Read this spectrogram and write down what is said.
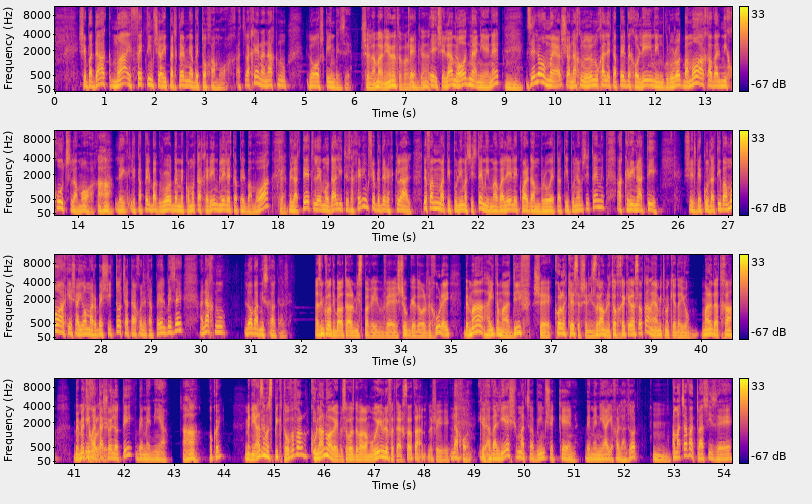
שבדק מה האפקטים של ההיפרתרמיה בתוך המוח. אז לכן אנחנו לא עוסקים בזה. שאלה מעניינת אבל, כן, כן. שאלה מאוד מעניינת. Mm. זה לא אומר שאנחנו לא נוכל לטפל בחולים עם גרורות במוח, אבל מחוץ למוח. Aha. לטפל בגרורות במקומות אחרים בלי לטפל במוח, כן. ולתת למודליטיס אחרים שבדרך כלל, לפעמים הטיפולים הסיסטמיים, אבל אלה כבר גמרו את הטיפולים הסיסטמיים, הקרינתי. של נקודתי במוח, יש היום הרבה שיטות שאתה יכול לטפל בזה, אנחנו לא במשחק הזה. אז אם כבר דיברת על מספרים ושוק גדול וכולי, במה היית מעדיף שכל הכסף שנזרם לתוך חקר הסרטן היה מתמקד היום? מה לדעתך באמת יכול... אם אתה שואל אותי, במניעה. אהה, אוקיי. מניעה זה מספיק טוב אבל? כולנו הרי בסופו של דבר אמורים לפתח סרטן, לפי... נכון, כן. אבל יש מצבים שכן, במניעה יכול לעזור. Mm. המצב הקלאסי זה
